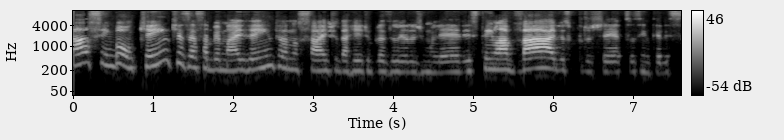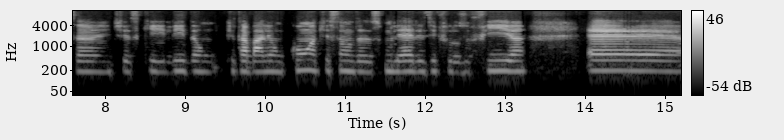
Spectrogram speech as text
Ah, sim. Bom, quem quiser saber mais, entra no site da Rede Brasileira de Mulheres. Tem lá vários projetos interessantes que lidam, que trabalham com a questão das mulheres e filosofia. É...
